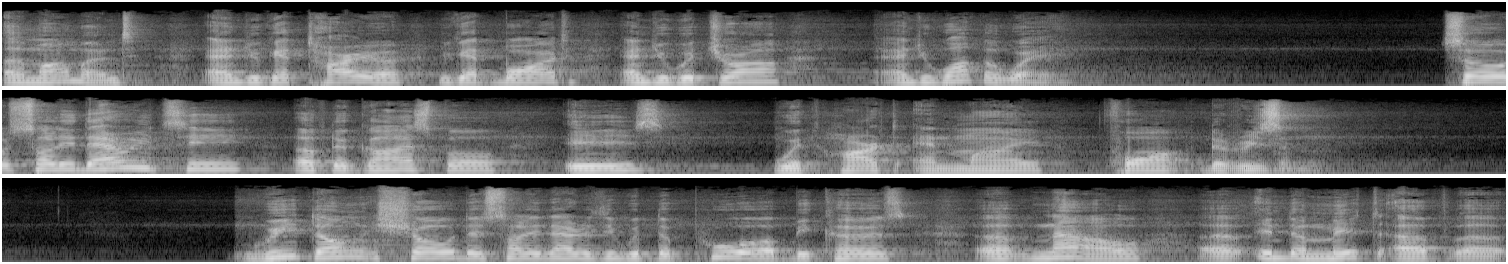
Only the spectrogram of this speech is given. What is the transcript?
a moment and you get tired, you get bored, and you withdraw and you walk away. So, solidarity of the gospel is with heart and mind for the reason we don't show the solidarity with the poor because uh, now, uh, in the midst of uh,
